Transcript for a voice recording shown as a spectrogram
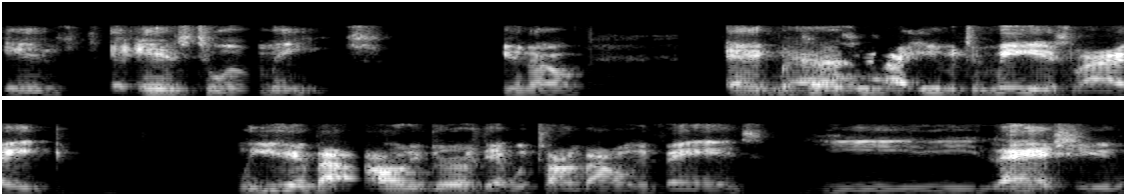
ends ends to a means. You know, and because it's like even to me, it's like when you hear about all the girls that were talking about OnlyFans ye, last year,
